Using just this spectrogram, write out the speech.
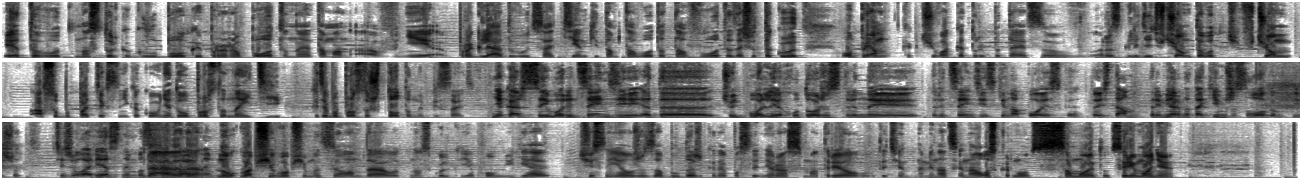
это вот настолько глубокое, проработанное, там а в ней проглядываются оттенки там того-то, того-то, знаешь, вот такой вот, он прям как чувак, который пытается разглядеть в чем-то, вот в чем особо подтекста никакого нет, его просто найти, хотя бы просто что-то написать. Мне кажется, его рецензии это чуть более художественные рецензии с кинопоиска. То есть там примерно таким же слогом пишут. Тяжеловесным, высокопарным. Да, да, да. Ну, вообще, в общем и целом, да, вот насколько я помню, я, честно, я уже забыл даже, когда последний раз смотрел вот эти номинации на Оскар, ну, саму эту церемонию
